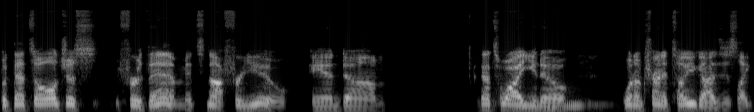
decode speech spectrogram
But that's all just for them. It's not for you and um, that's why you know what I'm trying to tell you guys is like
